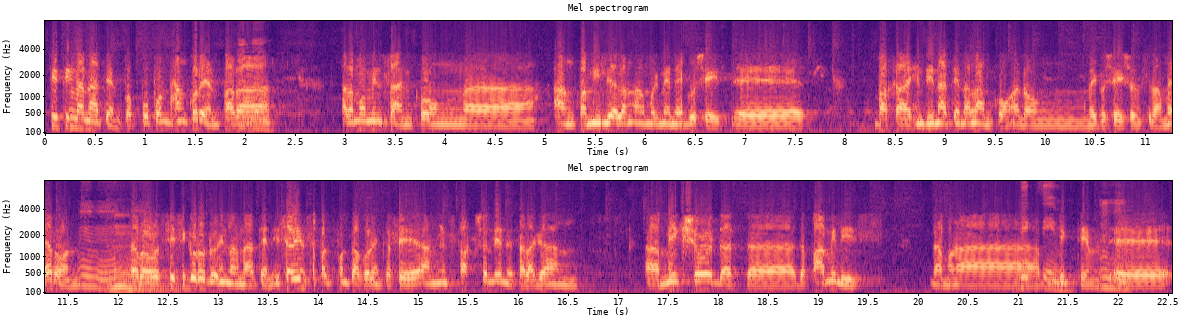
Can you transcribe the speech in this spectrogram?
titingnan natin, pupuntahan ko rin para alam mo minsan kung ah, ang pamilya lang ang magne-negotiate eh baka hindi natin alam kung anong negotiation sila meron. Pero sisiguraduhin lang natin. Isa rin sa pagpunta ko rin kasi ang instruction din eh talagang uh, make sure that uh, the families ng mga Victim. victims, eh,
